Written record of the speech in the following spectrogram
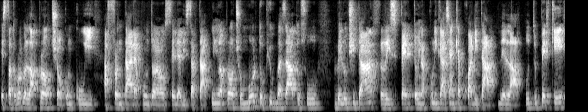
è stato proprio l'approccio con cui affrontare appunto la nostra idea di startup. Quindi un approccio molto più basato su velocità rispetto in alcuni casi anche a qualità dell'output perché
